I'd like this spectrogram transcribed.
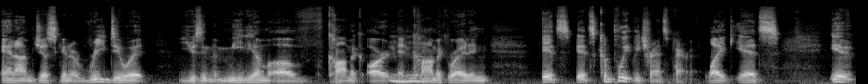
and I'm just going to redo it using the medium of comic art and mm-hmm. comic writing. It's it's completely transparent. Like it's if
